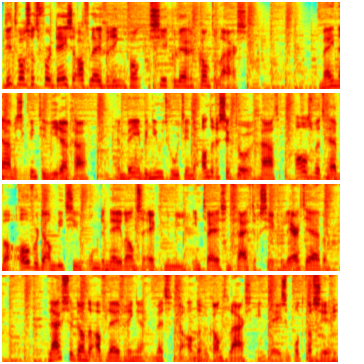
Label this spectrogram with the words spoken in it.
Dit was het voor deze aflevering van Circulaire Kantelaars. Mijn naam is Quintin Wierenga en ben je benieuwd hoe het in de andere sectoren gaat als we het hebben over de ambitie om de Nederlandse economie in 2050 circulair te hebben? Luister dan de afleveringen met de andere kantelaars in deze podcastserie.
